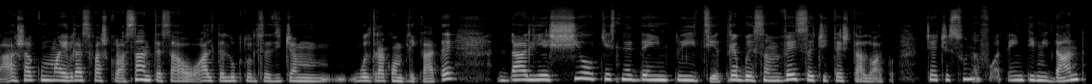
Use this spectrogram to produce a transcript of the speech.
așa cum mai vrea să faci croasante sau alte lucruri, să zicem, ultra complicate, dar e și o chestie de intuiție. Trebuie să înveți să citești aluatul, ceea ce sună foarte intimidant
